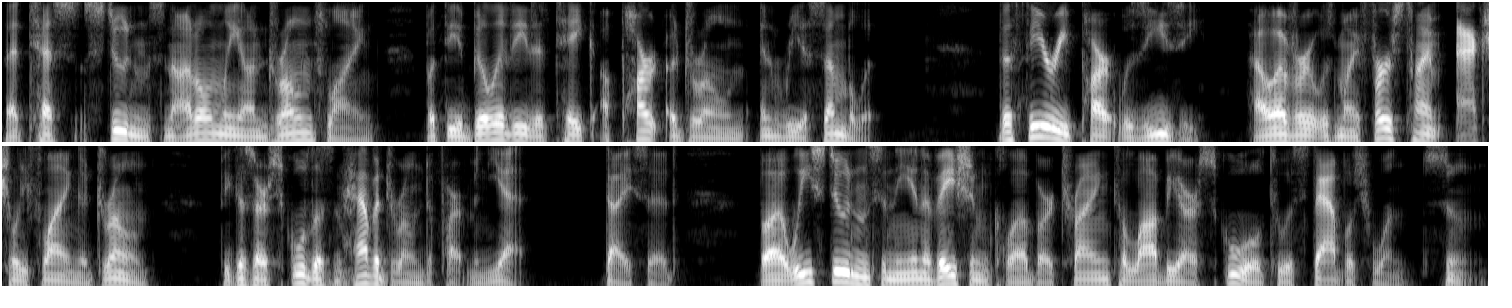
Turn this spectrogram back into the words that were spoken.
that tests students not only on drone flying, but the ability to take apart a drone and reassemble it. The theory part was easy. However, it was my first time actually flying a drone, because our school doesn't have a drone department yet, Dai said. But we students in the Innovation Club are trying to lobby our school to establish one soon.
